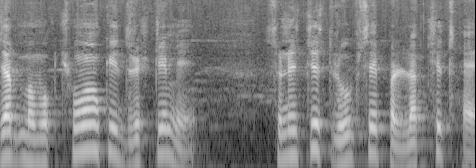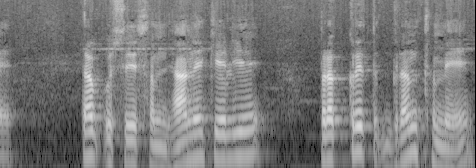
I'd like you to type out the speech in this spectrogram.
जब मुमुक्षुओं की दृष्टि में सुनिश्चित रूप से परिलक्षित है, तब उसे समझाने के लिए प्रकृत ग्रंथ में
